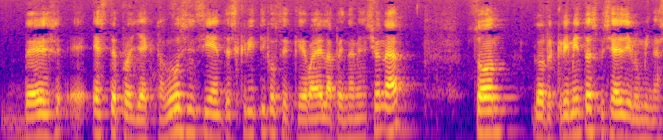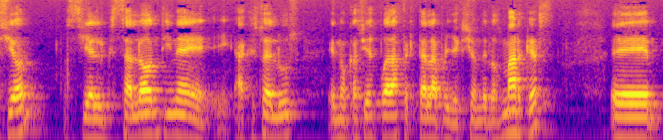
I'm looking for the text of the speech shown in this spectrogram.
de este proyecto? Algunos incidentes críticos que vale la pena mencionar son los requerimientos especiales de iluminación. Si el salón tiene acceso de luz, en ocasiones puede afectar la proyección de los markers. Eh,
